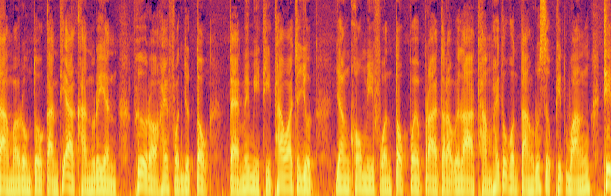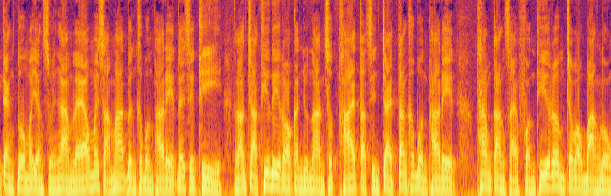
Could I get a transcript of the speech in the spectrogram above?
ต่างมารวมตัวกันที่อาคารเรียน เพื่อรอให้ฝนหยุดตก แต่ไม่มีทีท่าว่าจะหยุด ยังคงมีฝนตกโปรยปลายตลอดเวลาทำให้ทุกคนต่างรู้สึกผิดหวัง ที่แต่งตัวมาอย่างสวยงามแล้วไม่สามารถเดินขบวนพาเหรดได้เสียที หลังจากที่รีรอกันอยู่นานสุดท้ายตัดสินใจตั้งขบวนพาเหรดท่ามกลางสายฝนที่เริ่มจะเบาบางลง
